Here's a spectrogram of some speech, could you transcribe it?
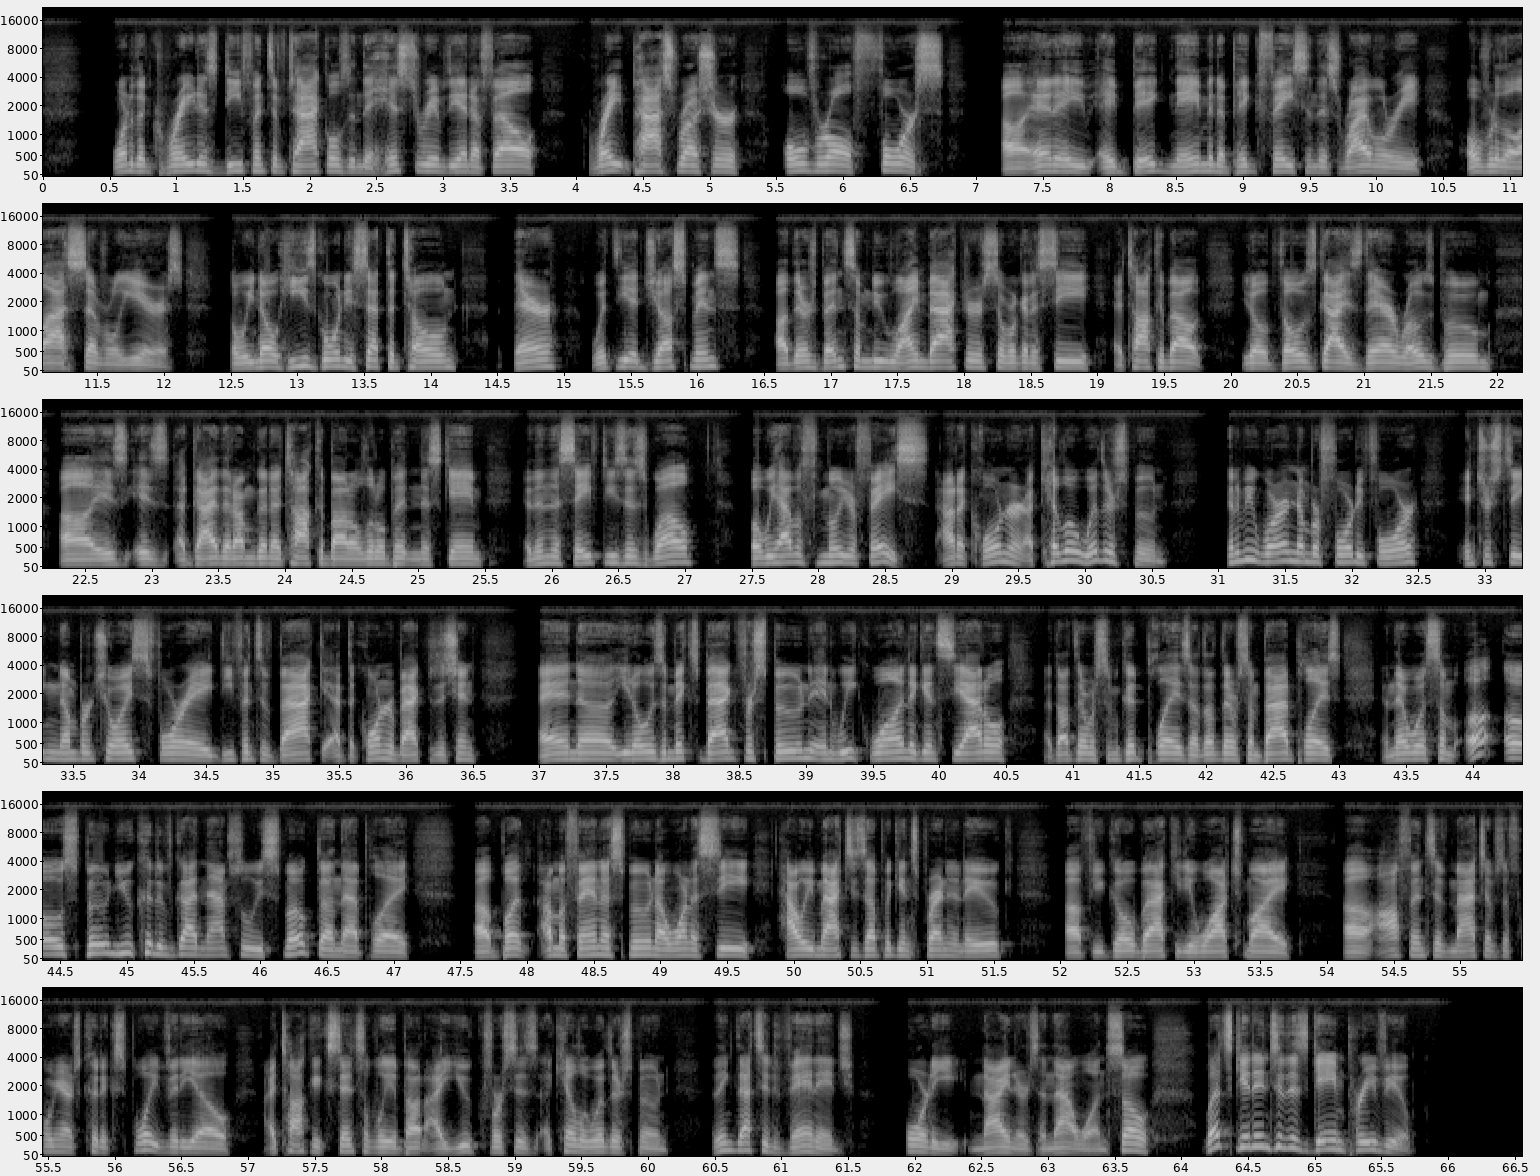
one of the greatest defensive tackles in the history of the NFL, great pass rusher, overall force, uh, and a, a big name and a big face in this rivalry over the last several years. So we know he's going to set the tone there with the adjustments. Uh, there's been some new linebackers, so we're going to see and talk about you know those guys there. Rozeboom, uh, is is a guy that I'm going to talk about a little bit in this game, and then the safeties as well. But we have a familiar face out of corner, Ahkello Witherspoon, going to be wearing number 44. Interesting number choice for a defensive back at the cornerback position. And, uh, you know, it was a mixed bag for Spoon in week one against Seattle. I thought there were some good plays. I thought there were some bad plays. And there was some, uh oh, Spoon, you could have gotten absolutely smoked on that play. Uh, but I'm a fan of Spoon. I want to see how he matches up against Brandon Aiyuk. Uh, if you go back and you watch my uh, offensive matchups the 49ers could exploit video, I talk extensively about Aiyuk versus Ahkello Witherspoon. I think that's advantage 49ers in that one. So let's get into this game preview.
